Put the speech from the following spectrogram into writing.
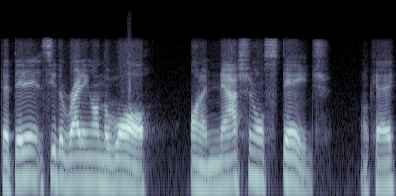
that they didn't see the writing on the wall on a national stage, okay?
